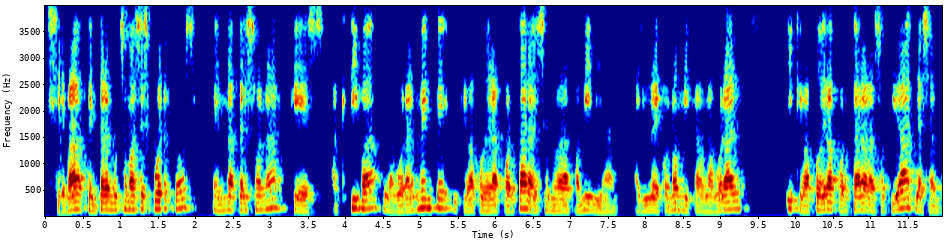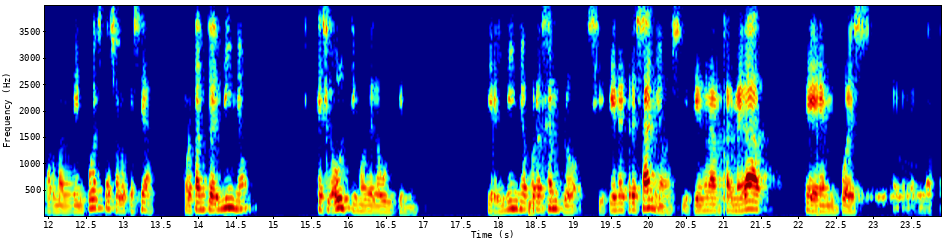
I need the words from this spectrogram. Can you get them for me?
se va a centrar mucho más esfuerzos en una persona que es activa laboralmente y que va a poder aportar al seno de la familia ayuda económica o laboral y que va a poder aportar a la sociedad, ya sea en forma de impuestos o lo que sea. Por lo tanto, el niño es lo último de lo último. Y el niño, por ejemplo, si tiene tres años y tiene una enfermedad, eh, pues eh,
